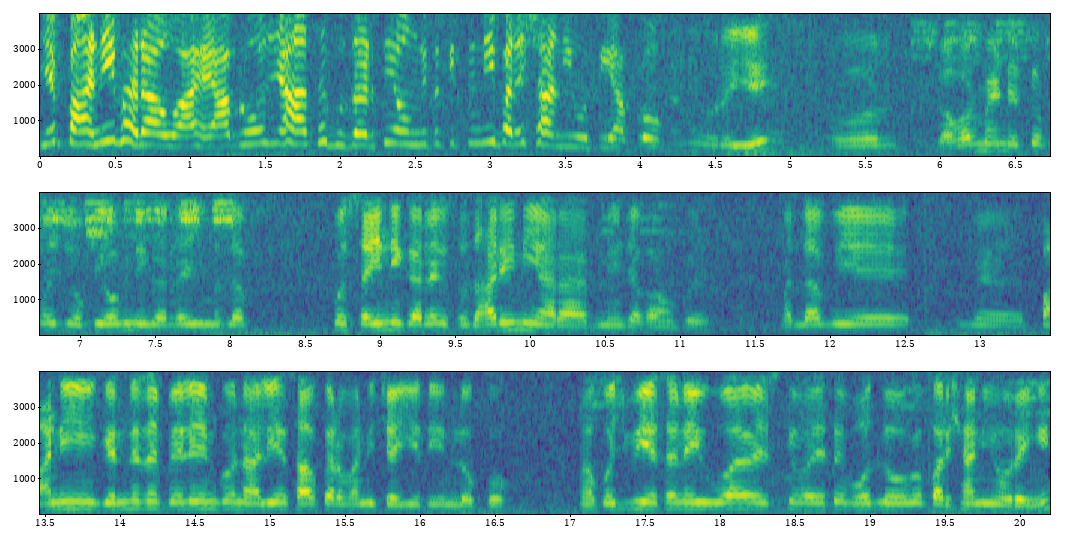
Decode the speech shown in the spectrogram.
ये पानी भरा हुआ है। आप रोज़ यहाँ से गुजरते होंगे तो कितनी परेशानी होती है आपको? हो रही है और गवर्नमेंट इसका कोई उपयोग नहीं कर रही मतलब कुछ सही नहीं कर रही सुधार ही नहीं आ रहा है अपनी जगहों पे। मतलब ये पानी गिरने से पहले इनको नालियाँ साफ़ करवानी चाहिए थी इन लोग को। हाँ, कुछ भी ऐसा नहीं हुआ है इसकी वजह से बहुत लोगों को परेशानी हो रही है।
